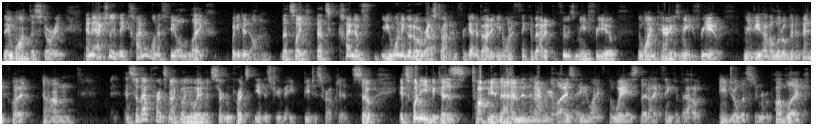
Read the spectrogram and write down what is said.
They want the story, and actually, they kind of want to feel like waited on. That's like that's kind of you want to go to a restaurant and forget about it. You don't want to think about it. The food's made for you. The wine pairing is made for you. Maybe you have a little bit of input. Um, and so that part's not going away, but certain parts of the industry may be disrupted. So it's funny because talking to them, and then I'm realizing like the ways that I think about AngelList and Republic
